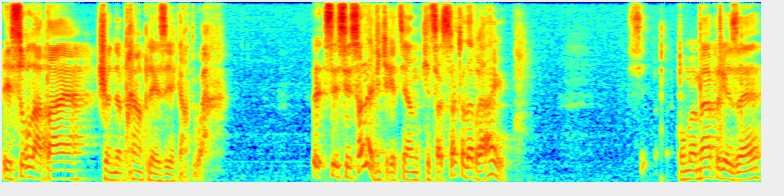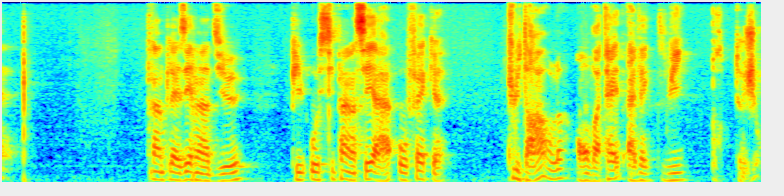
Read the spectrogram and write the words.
Et sur la terre, je ne prends plaisir qu'en toi. C'est, ça la vie chrétienne, c'est ça que ça devrait être. Au moment présent, prendre plaisir en Dieu, puis aussi penser au fait que plus tard, on va être avec lui pour toujours.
